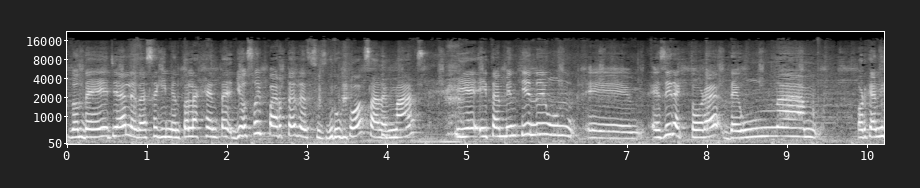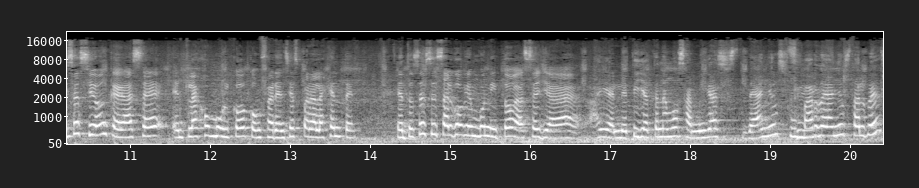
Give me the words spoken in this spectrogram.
donde ella le da seguimiento a la gente. Yo soy parte de sus grupos, además, y, y también tiene un, eh, es directora de una organización que hace en Tlajomulco conferencias para la gente. Entonces es algo bien bonito, hace ya, ay, Leti, ya tenemos amigas de años, un Sí. par de años tal vez,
